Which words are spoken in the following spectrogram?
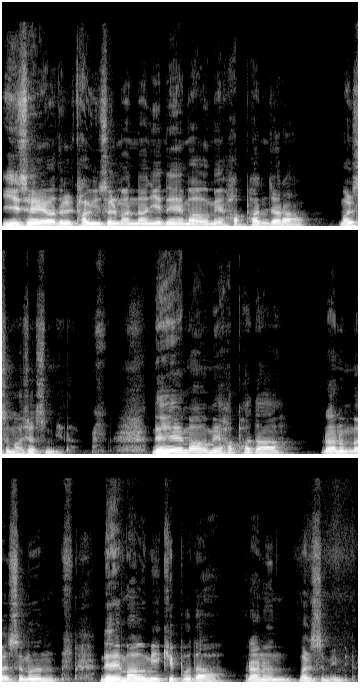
이세의 아들 다윗을 만나니 내 마음에 합한 자라 말씀하셨습니다. 내 마음에 합하다 라는 말씀은 내 마음이 기쁘다 라는 말씀입니다.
